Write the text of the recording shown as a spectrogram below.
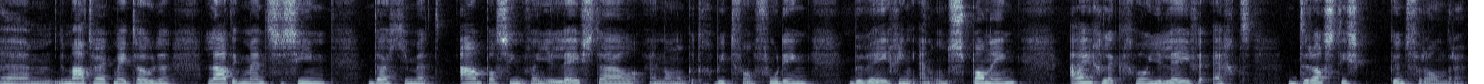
um, de maatwerkmethode, laat ik mensen zien dat je met aanpassing van je leefstijl en dan op het gebied van voeding, beweging en ontspanning eigenlijk gewoon je leven echt drastisch kunt veranderen.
